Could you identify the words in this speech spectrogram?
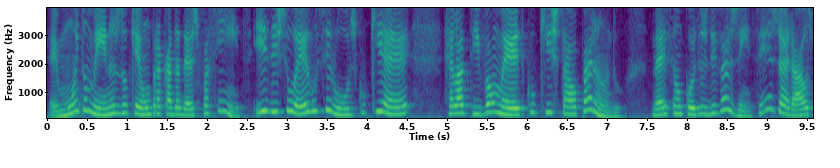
É muito menos do que um para cada dez pacientes. E existe o erro cirúrgico, que é relativo ao médico que está operando. Né? São coisas divergentes. Em geral, os,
